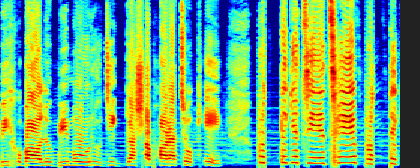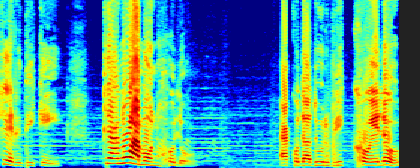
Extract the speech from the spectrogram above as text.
বিহবল, বিমূর জিজ্ঞাসা ভরা চোখে প্রত্যেকে চেয়েছে প্রত্যেকের দিকে। কেন এমন হলো? একদা দুর্ভিক্ষ এলো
